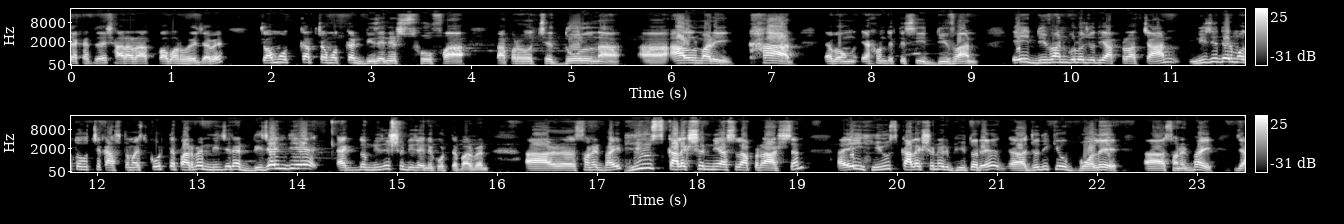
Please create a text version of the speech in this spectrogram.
দেখাতে যাই সারা রাত কভার হয়ে যাবে। চমৎকার চমৎকার ডিজাইনের সোফা তারপরে হচ্ছে দোলনা আলমারি খাট এবং এখন দেখতেছি ডিভান এই ডিভানগুলো যদি আপনারা চান নিজেদের মতো হচ্ছে কাস্টমাইজ করতে পারবেন নিজেরা ডিজাইন দিয়ে একদম নিজস্ব ডিজাইনে করতে পারবেন। আর সনেট ভাই হিউজ কালেকশন নিয়ে আসলে আপনারা আসছেন। এই হিউজ কালেকশনের ভিতরে যদি কেউ বলে সনেট ভাই যে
